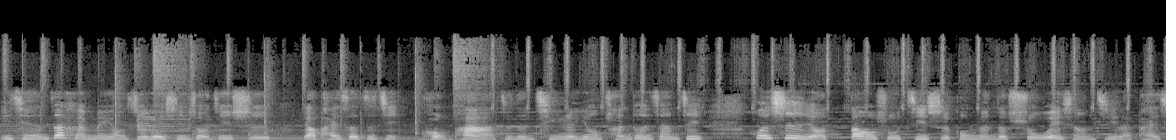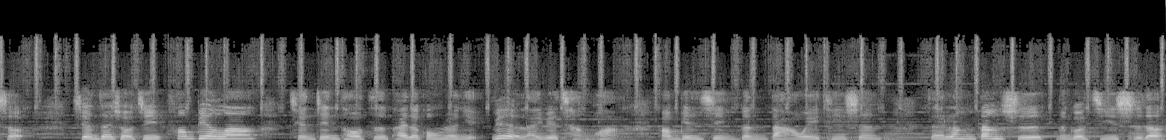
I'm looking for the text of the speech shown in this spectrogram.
以前在还没有智慧型手机时，要拍摄自己，恐怕只能请人用传统相机，或是有倒数计时功能的数位相机来拍摄。现在手机方便啦。前镜头自拍的功能也越来越强化，方便性更大为提升。在浪荡时能够及时的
